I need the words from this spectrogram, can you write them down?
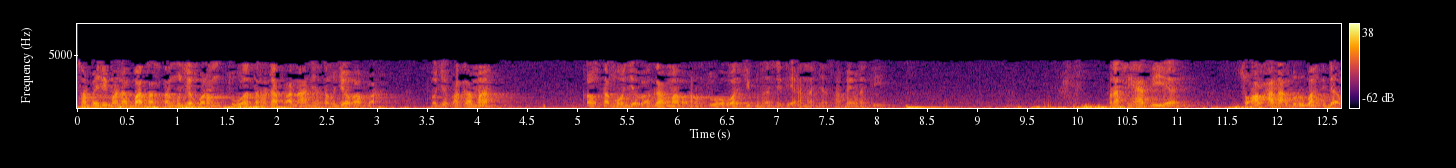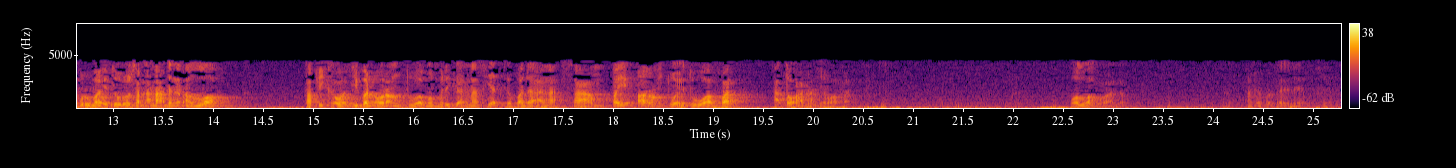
Sampai di mana batas tanggung jawab orang tua terhadap anaknya? Tanggung jawab apa? Tanggung jawab agama? Kalau tanggung jawab agama orang tua wajib menasihati anaknya sampai mati. Menasihati ya. Soal anak berubah tidak berubah itu urusan anak dengan Allah. Tapi kewajiban orang tua memberikan nasihat kepada anak sampai orang tua itu wafat atau anaknya wafat. Wallahu a'lam. Ada pertanyaan? Silakan.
